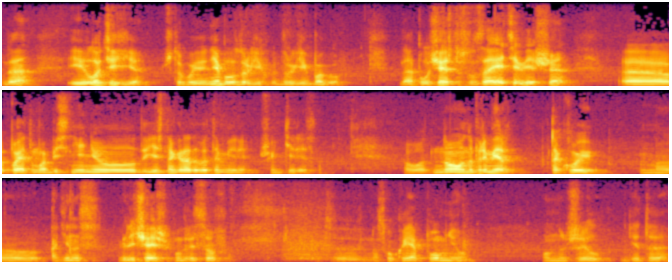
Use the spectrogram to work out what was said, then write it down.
да, и Лотиге, чтобы не было других, других богов. Да? Получается, что за эти вещи, э, по этому объяснению, есть награда в этом мире, что интересно. Вот. Но, например, такой Э, один из величайших мудрецов, насколько я помню, он жил где-то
